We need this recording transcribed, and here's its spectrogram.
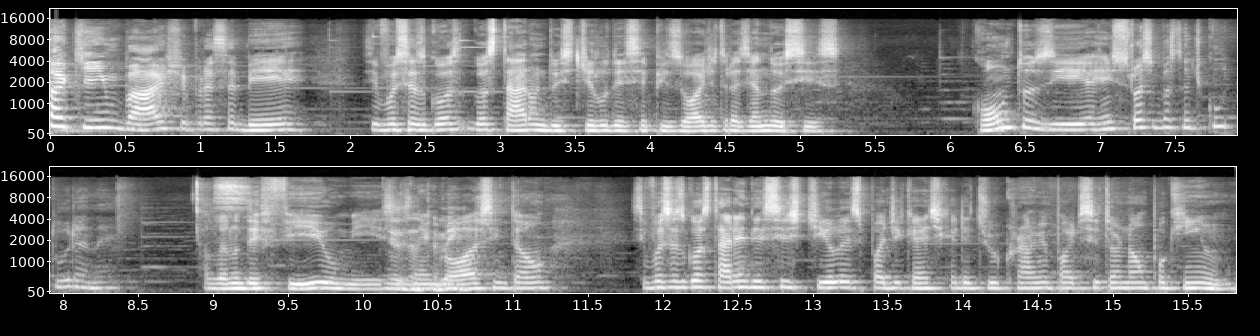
aqui embaixo pra saber se vocês gos- gostaram do estilo desse episódio, trazendo esses contos e a gente trouxe bastante cultura, né? Falando de filme, esses Exatamente. negócios. Então, se vocês gostarem desse estilo, esse podcast que é de True Crime pode se tornar um pouquinho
